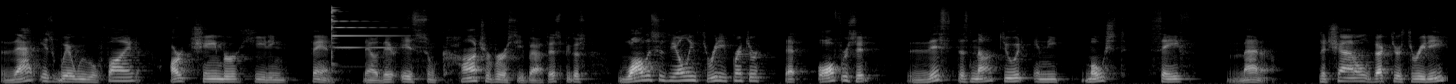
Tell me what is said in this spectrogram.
that is where we will find our chamber heating fan. Now there is some controversy about this because while this is the only 3D printer that offers it, this does not do it in the most safe manner. The channel Vector 3D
